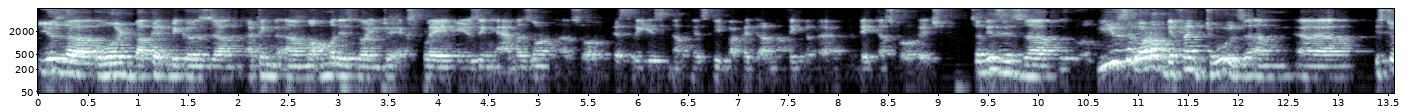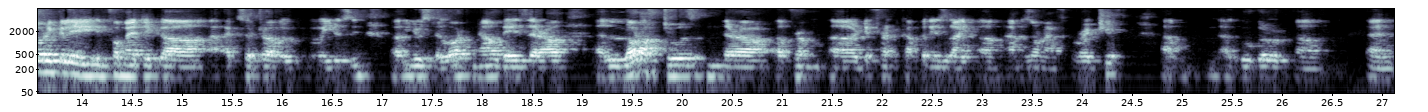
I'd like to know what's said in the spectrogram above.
use the word bucket because um, I think uh, Mohammed is going to explain using Amazon. Uh, so S3 is now S3 bucket or nothing but the data storage. So this is, uh, we use a lot of different tools. Um, uh, historically, Informatica, etc. we were using, uh, used a lot. Nowadays, there are a lot of tools. There are uh, from different companies like um, Amazon Redshift, um, Google, um, and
